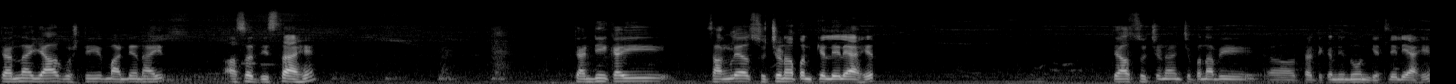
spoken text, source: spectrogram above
त्यांना या गोष्टी मान्य नाहीत असं दिसतं आहे. त्यांनी काही चांगल्या सूचना पण केलेल्या आहेत. त्या सूचनांची पण आम्ही त्या ठिकाणी नोंद घेतलेली आहे.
